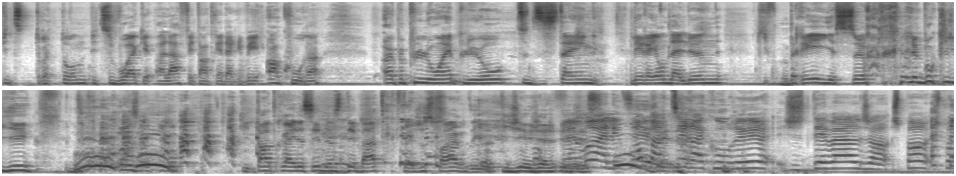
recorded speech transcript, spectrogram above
puis tu te retournes, puis tu vois que Olaf est en train d'arriver en courant. Un peu plus loin, plus haut, tu distingues les rayons de la lune qui brillent sur le bouclier d'Ozokyo, qui est en train d'essayer de se débattre, qui fait juste faire des... Puis j'ai. j'ai- Ben, j'ai- moi, allez-vous partir à courir, je dévale, genre, je pars, je pars,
